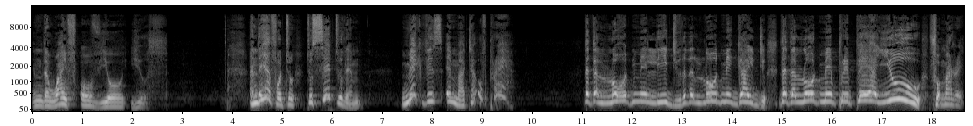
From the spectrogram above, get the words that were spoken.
in the wife of your youth. And therefore, to, to say to them, make this a matter of prayer. That the Lord may lead you, that the Lord may guide you, that the Lord may prepare you for marriage.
